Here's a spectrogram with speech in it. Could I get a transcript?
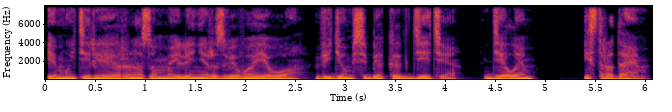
И мы, теряя разум или не развивая его, ведем себя как дети, делаем и страдаем.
